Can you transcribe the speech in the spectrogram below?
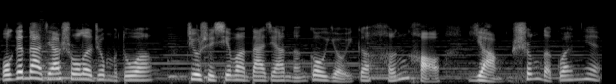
我跟大家说了这么多，就是希望大家能够有一个很好养生的观念。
